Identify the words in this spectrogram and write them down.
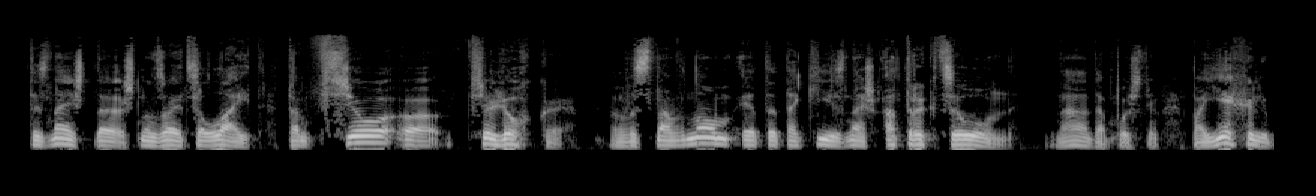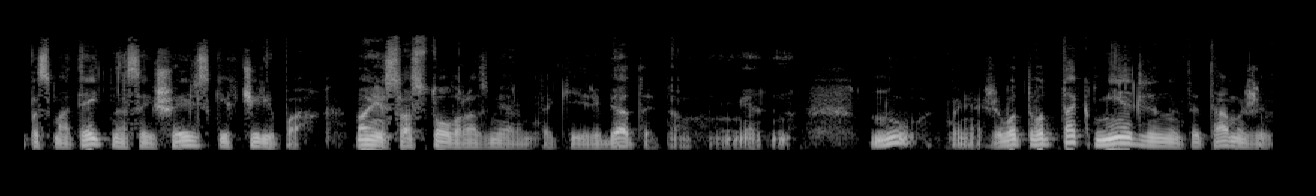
ты знаешь, что, что называется light, там все, а, все легкое. В основном это такие, знаешь, аттракционы. Да, допустим, поехали посмотреть на сейшельских черепах. Они со стол размером такие ребята, там, медленно. Ну, понимаешь, вот, вот так медленно ты там и живешь.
